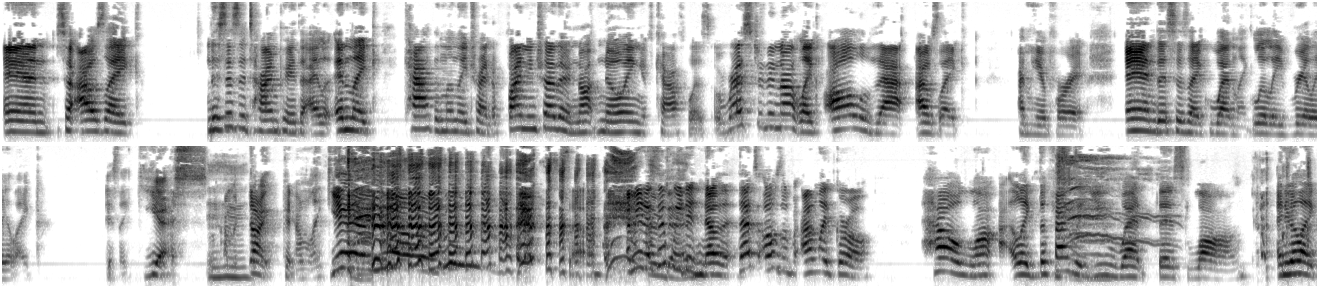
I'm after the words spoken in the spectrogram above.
And so I was like this is a time period that I lo- and like Kath and Lindley trying to find each other and not knowing if Kath was arrested or not, like all of that, I was like, I'm here for it. And this is like when like Lily really like is like, yes, mm-hmm. I'm a mm-hmm. dyke, and I'm like, yeah, you are. so, I mean, as I'm if dead. we didn't know that. That's also. I'm like, girl, how long? Like the fact that you went this long, and you're like,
